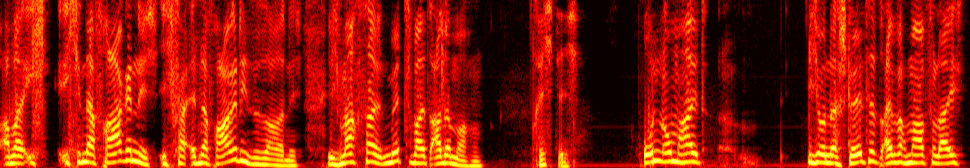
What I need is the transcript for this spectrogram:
aber ich, ich hinterfrage nicht. Ich hinterfrage diese Sache nicht. Ich mach's halt mit, weil es alle machen. Richtig. Und um halt, ich unterstelle jetzt einfach mal vielleicht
